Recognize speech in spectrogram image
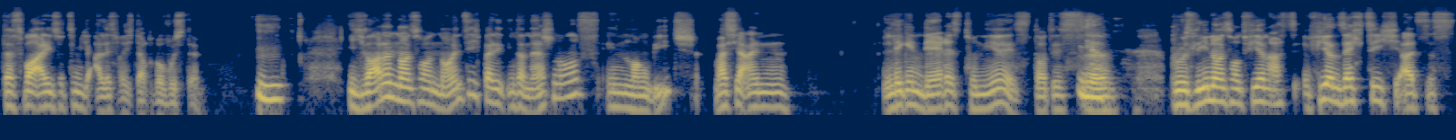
das war eigentlich so ziemlich alles, was ich darüber wusste. Mhm. Ich war dann 1990 bei den Internationals in Long Beach, was ja ein legendäres Turnier ist. Dort ist Ja. äh, Bruce Lee 1964, als es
